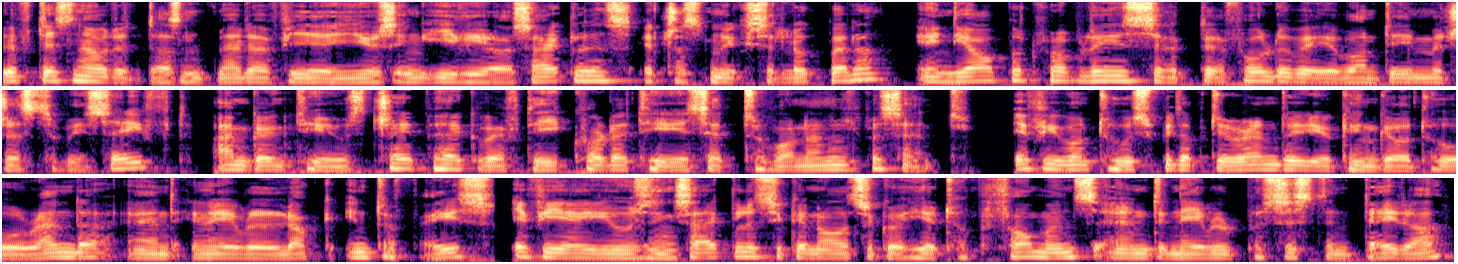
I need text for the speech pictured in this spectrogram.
With this node it doesn't matter if you're using Eevee or Cycles, it just makes it look better. In the output properties select the folder where you want the images to be saved. I'm going to use JPEG with the quality set to 100%. If you want to speed up the render, you can go to render and enable lock interface. If you are using Cycles, you can also go here to performance and enable persistent data.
